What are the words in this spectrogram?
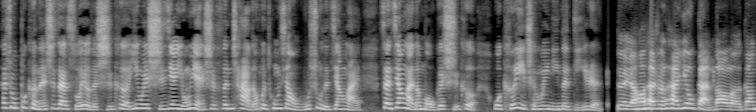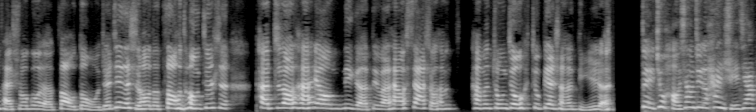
他说，不可能是在所有的时刻，因为时间永远是分叉的，会通向无数的将来。在将来的某个时刻，我可以成为您的敌人。对，然后他说他又感到了刚才说过的躁动。我觉得这个时候的躁动就是。他知道他要那个对吧？他要下手，他们他们终究就变成了敌人。对，就好像这个汉学家，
